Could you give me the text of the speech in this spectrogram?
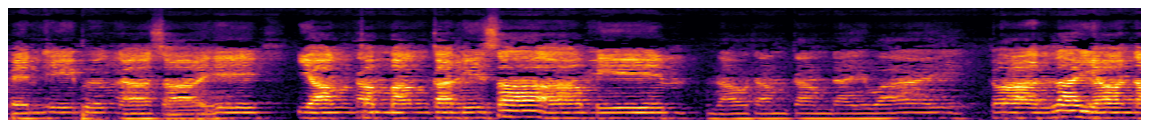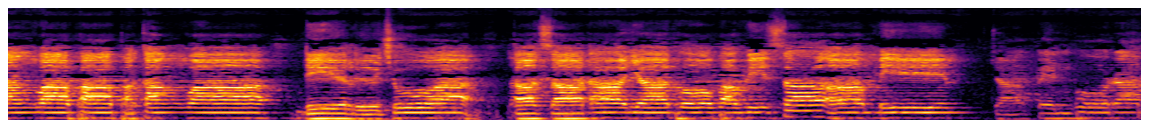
เป็นที่พึ่งอาศัย ยังกำมังกริสามีเราทำกรรมใดไว้การลยานังวาปาปกังวา ดีหรือชั่วตัสสะทายาโทภวิสามีจะเป็นผู้รับ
